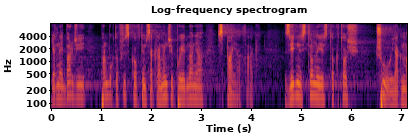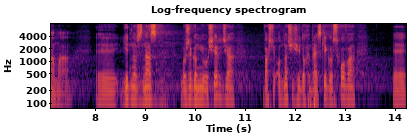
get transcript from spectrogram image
jak najbardziej Pan Bóg to wszystko w tym sakramencie pojednania spaja, tak? Z jednej strony jest to ktoś czuły, jak mama. Y, Jedno z nazw Bożego Miłosierdzia właśnie odnosi się do hebrajskiego słowa, y,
